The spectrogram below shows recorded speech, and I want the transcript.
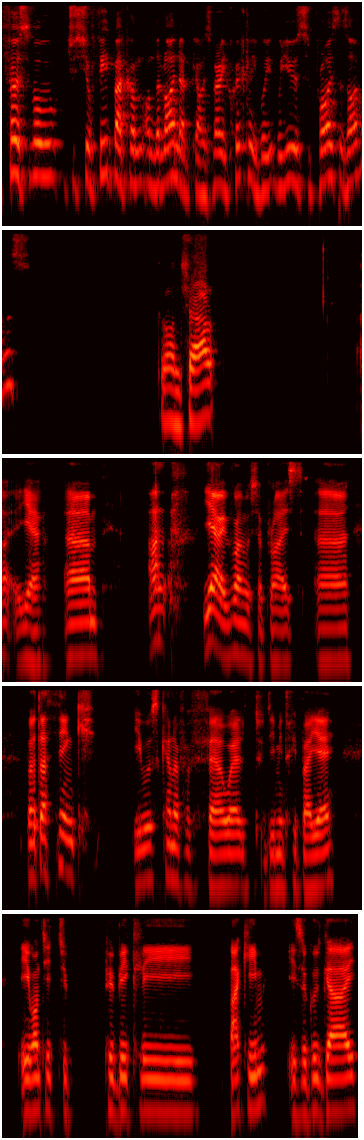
first of all just your feedback on, on the lineup guys very quickly were, were you as surprised as I was Go on, Charles. Uh, yeah. Um, I, yeah, everyone was surprised. Uh, but I think it was kind of a farewell to Dimitri Payet. He wanted to publicly back him. He's a good guy.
